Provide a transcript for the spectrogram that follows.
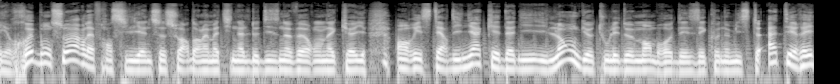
Et rebonsoir la francilienne. Ce soir dans la matinale de 19h, on accueille Henri Sterdignac et Dany Lang, tous les deux membres des économistes atterrés,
